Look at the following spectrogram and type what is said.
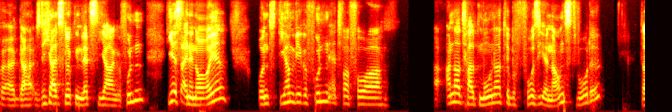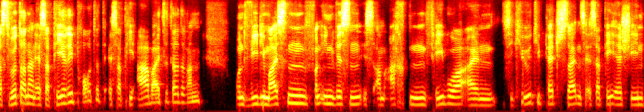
ja. Äh, Sicherheitslücken in den letzten Jahren gefunden. Hier ist eine neue und die haben wir gefunden etwa vor anderthalb Monate, bevor sie announced wurde. Das wird dann an SAP reportet. SAP arbeitet daran. Und wie die meisten von Ihnen wissen, ist am 8. Februar ein Security-Patch seitens SAP erschienen,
